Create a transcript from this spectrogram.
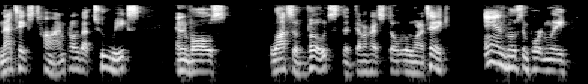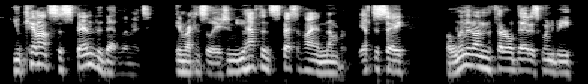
And that takes time, probably about two weeks, and involves lots of votes that Democrats don't really want to take. And most importantly, you cannot suspend the debt limit in reconciliation. You have to specify a number. You have to say the limit on the federal debt is going to be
